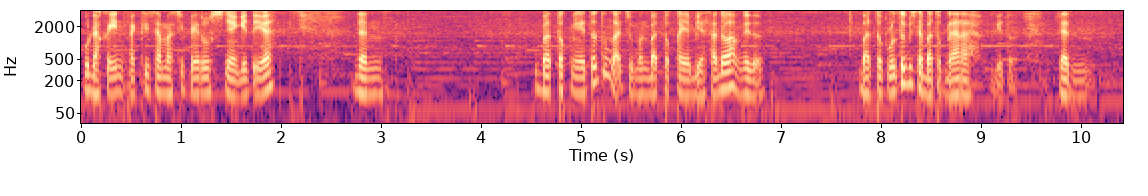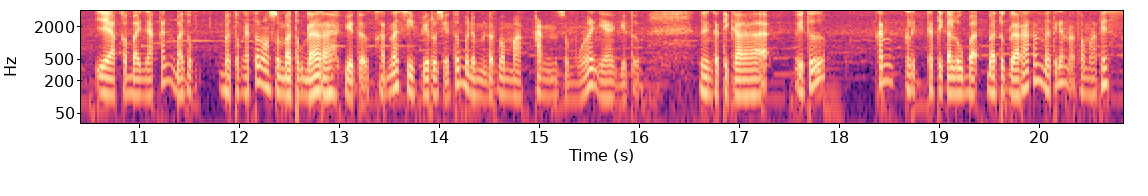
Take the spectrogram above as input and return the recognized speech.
udah keinfeksi sama si virusnya gitu ya. Dan batuknya itu tuh nggak cuma batuk kayak biasa doang gitu batuk lu tuh bisa batuk darah gitu. Dan ya kebanyakan batuk batuknya tuh langsung batuk darah gitu. Karena si virus itu benar-benar memakan semuanya gitu. Dan ketika itu kan ketika lu batuk darah kan berarti kan otomatis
